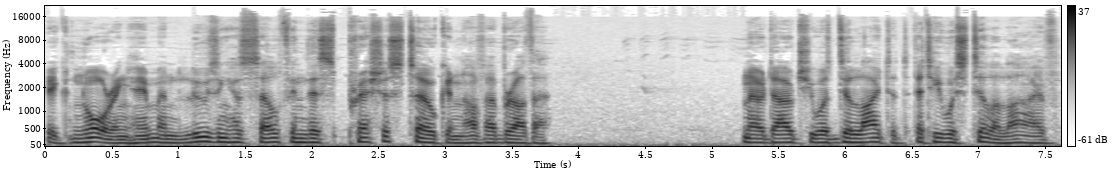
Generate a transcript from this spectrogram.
ignoring him and losing herself in this precious token of her brother. No doubt she was delighted that he was still alive.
